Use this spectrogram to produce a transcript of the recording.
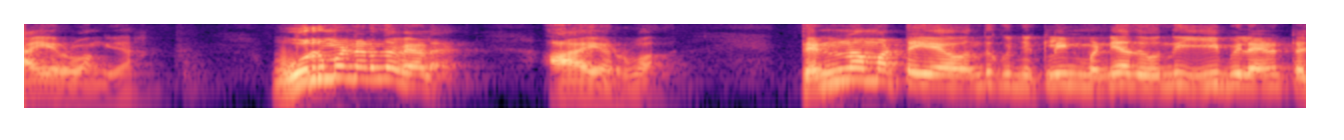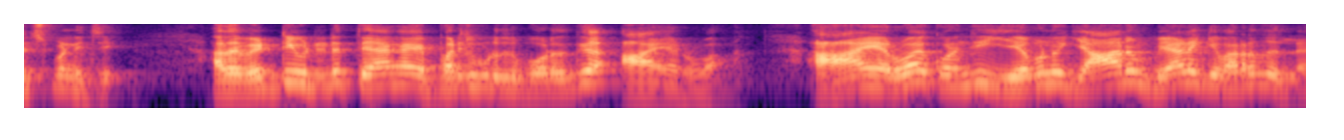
ஆயிரம் ரூபாங்கய்யா. ஒரு மணி நேரம் தான் வேலை. ஆயிரம் ரூபா. தென்னை மட்டையை வந்து கொஞ்சம் க்ளீன் பண்ணி அதை வந்து ஈபி லைனை டச் பண்ணிச்சு. அதை வெட்டி விட்டுட்டு தேங்காயை பறித்து கொடுத்துட்டு போகிறதுக்கு ஆயிரம் ரூபா. ஆயிரம் ரூபாய் குறைஞ்சி எவனும் யாரும் வேலைக்கு வர்றதில்ல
